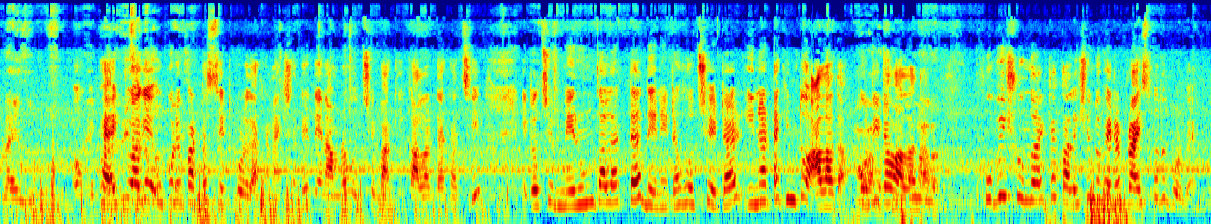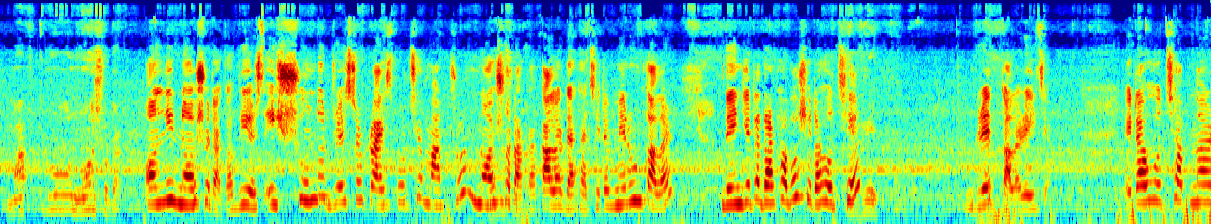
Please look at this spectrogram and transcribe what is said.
প্রাইসও ওকে ভাই একটু আগে উপরে পাটটা সেট করে দেখান একসাথে দেন আমরা হচ্ছে বাকি কালার দেখাচ্ছি। এটা হচ্ছে মেরুন কালারটা দেন এটা হচ্ছে এটার ইনারটা কিন্তু আলাদা কোটিটাও আলাদা। খুবই সুন্দর একটা কালেকশন তবে এটার প্রাইস কত পড়বে? মাত্র 900 টাকা। অনলি নয়শো টাকা। ভিয়ার্স এই সুন্দর ড্রেসটার প্রাইস পড়ছে মাত্র নয়শো টাকা। কালার দেখাচ্ছে। এটা মেরুন কালার দেন যেটা দেখাবো সেটা হচ্ছে. গ্রেপ কালার এই যে। এটাও হচ্ছে আপনার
